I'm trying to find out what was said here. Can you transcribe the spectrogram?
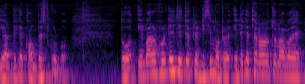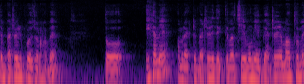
ইয়ারটাকে কম্প্রেস্ট করব। তো এই বারো ভোল্টের যেহেতু একটা ডিসি মোটর এটাকে চালানোর জন্য আমাদের একটা ব্যাটারির প্রয়োজন হবে। তো এখানে আমরা একটা ব্যাটারি দেখতে পাচ্ছি এবং এই ব্যাটারির মাধ্যমে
